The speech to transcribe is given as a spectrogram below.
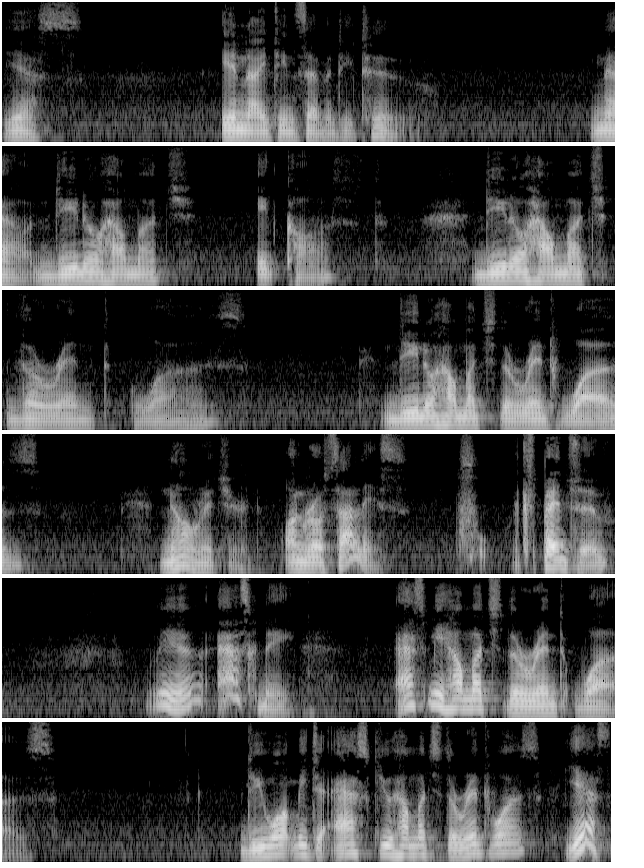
Yes. In 1972. Now, do you know how much it cost? Do you know how much the rent was? Do you know how much the rent was? No, Richard. On Rosales. Expensive. Yeah, ask me. Ask me how much the rent was. Do you want me to ask you how much the rent was? Yes.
